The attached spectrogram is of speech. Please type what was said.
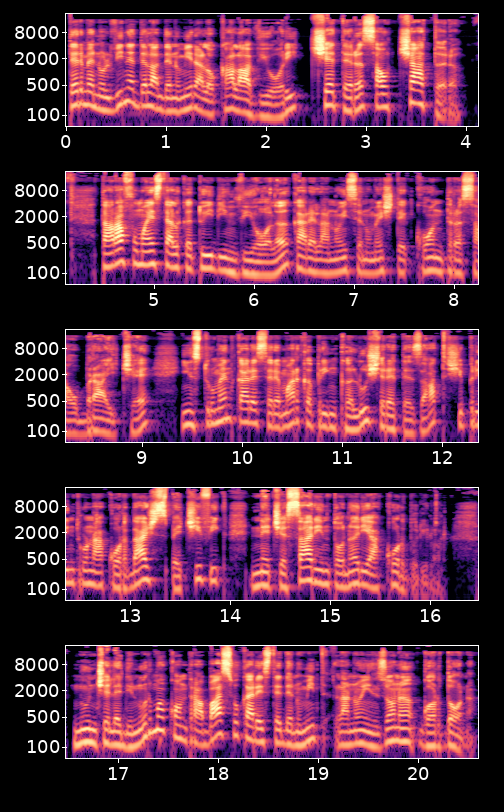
Termenul vine de la denumirea locală a viorii, ceteră sau ceatără. Taraful mai este alcătuit din violă, care la noi se numește contră sau braice, instrument care se remarcă prin căluș retezat și printr-un acordaj specific necesar intonării acordurilor. Nu în cele din urmă, contrabasul care este denumit la noi în zonă gordonă.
